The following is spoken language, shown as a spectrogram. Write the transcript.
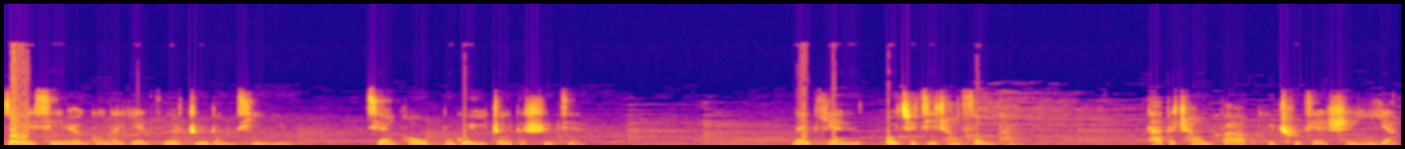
作为新员工的叶子主动请缨，前后不过一周的时间。那天我去机场送他。她的长发和初见时一样，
